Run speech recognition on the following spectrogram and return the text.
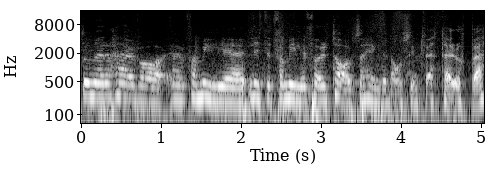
Så när det här var ett familje, litet familjeföretag så hängde de sin tvätt här uppe.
